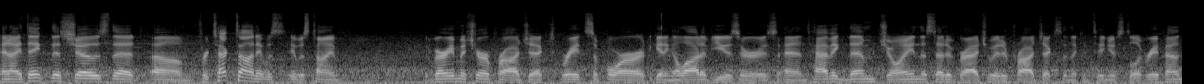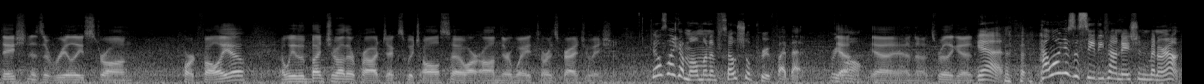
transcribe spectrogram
And I think this shows that um, for Tekton it was, it was time. A very mature project, great support, getting a lot of users, and having them join the set of graduated projects in the Continuous Delivery Foundation is a really strong portfolio. And we have a bunch of other projects which also are on their way towards graduation. Feels like a moment of social proof, I bet, for you yeah, all. yeah, yeah, no, it's really good. Yeah. How long has the CD Foundation been around?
